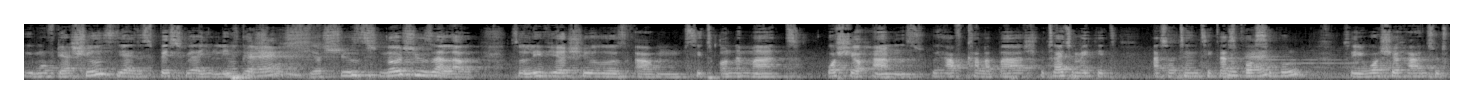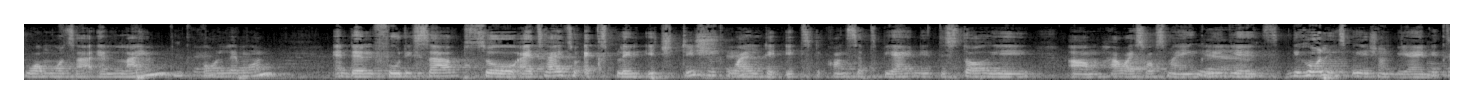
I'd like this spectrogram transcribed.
remove their shoes. There's a space where you leave Okay. your shoes. Your shoes, no shoes allowed. So leave your shoes, um, sit on the mat, wash your hands. We have calabash. We try to make it as authentic as Okay. possible. So you wash your hands with warm water and lime Okay. or lemon. And then food is served. So I try to explain each dish Okay. while they eat the concept behind it, the story, um, how I source my ingredients, the whole inspiration behind it.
